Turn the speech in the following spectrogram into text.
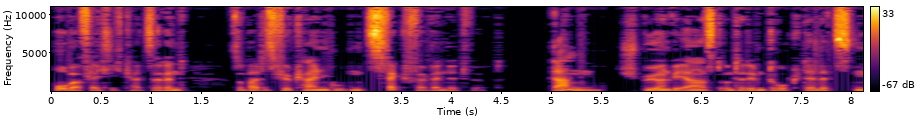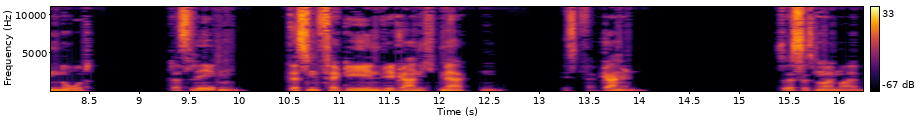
Oberflächlichkeit zerrinnt, sobald es für keinen guten Zweck verwendet wird, dann spüren wir erst unter dem Druck der letzten Not. Das Leben, dessen Vergehen wir gar nicht merkten, ist vergangen. So ist es nur einmal.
